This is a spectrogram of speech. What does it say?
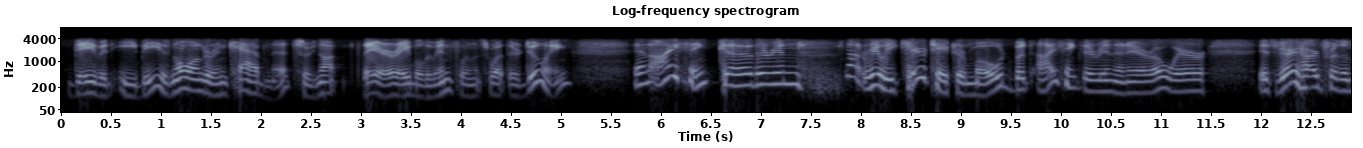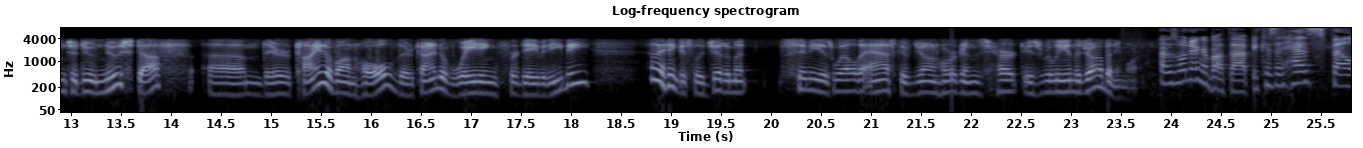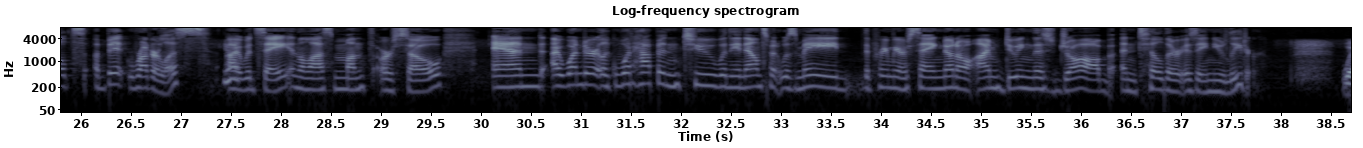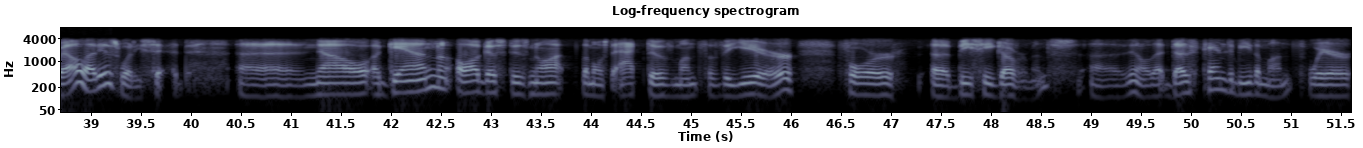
David Eby, is no longer in cabinet, so he's not there able to influence what they're doing. And I think uh, they're in not really caretaker mode, but I think they're in an era where it's very hard for them to do new stuff. Um, they're kind of on hold. They're kind of waiting for David Eby, and I think it's legitimate, Simi, as well, to ask if John Horgan's heart is really in the job anymore. I was wondering about that because it has felt a bit rudderless, Yeah. I would say, in the last month or so. And I wonder, like, what happened to when the announcement was made, the premier saying, no, no, I'm doing this job until there is a new leader? Well, that is what he said. Uh, now, again, August is not the most active month of the year for uh, BC governments. Uh, you know, that does tend to be the month where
